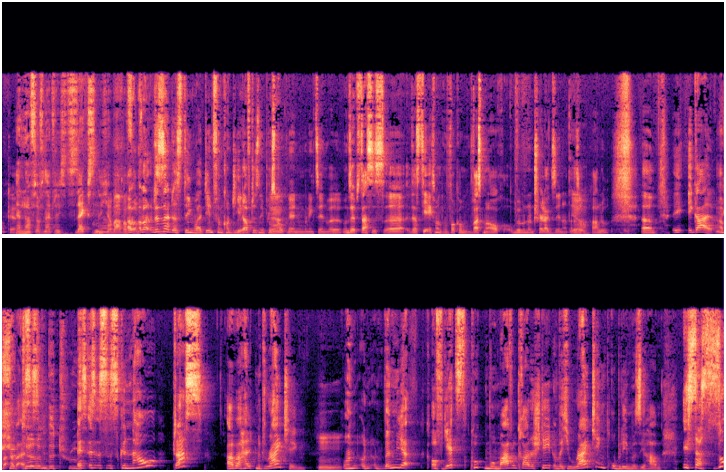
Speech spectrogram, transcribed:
okay. Der läuft auf Netflix. Sechs nicht, aber, aber, Aber, fünf. aber das ist halt das Ding, weil den Film konnte jeder auf Disney Plus Ja. gucken, der ihn unbedingt sehen will. Und selbst das ist, äh, dass die X-Men drin vorkommen, weiß man auch, wenn man nur einen Trailer gesehen hat. Also, Ja. hallo. Ähm, e egal. Aber, should aber es, tell ist, him the truth. es, ist, es ist genau das, aber halt mit Writing. Mhm. Und, und, und wenn wir auf jetzt gucken, wo Marvel gerade steht und welche Writing-Probleme sie haben, ist das so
